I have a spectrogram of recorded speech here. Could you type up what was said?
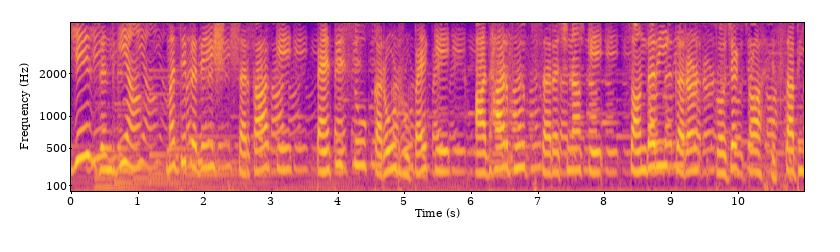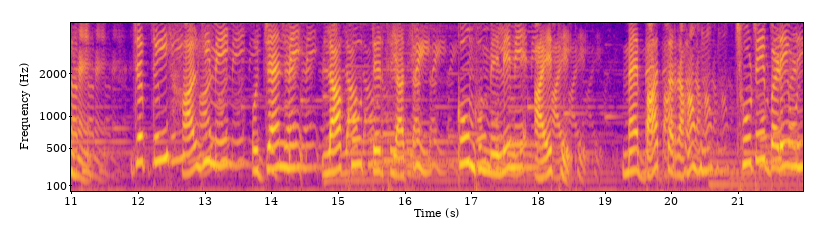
ये जिंदगियाँ मध्य प्रदेश सरकार के 3500 करोड़ रुपए के आधारभूत संरचना के सौंदर्यीकरण प्रोजेक्ट का हिस्सा भी हैं, जबकि हाल ही में उज्जैन में लाखों तीर्थयात्री कुंभ मेले में आए थे। मैं बात कर रहा हूँ छोटे बड़े उन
